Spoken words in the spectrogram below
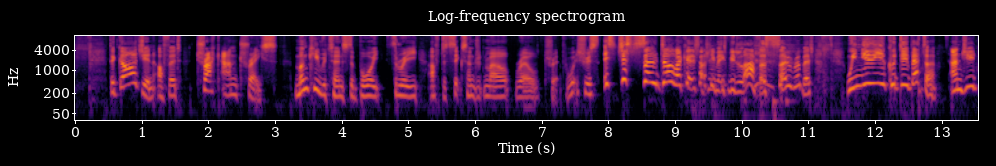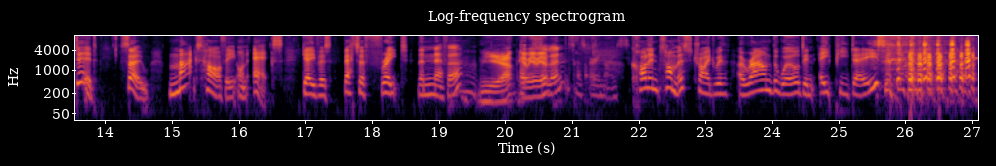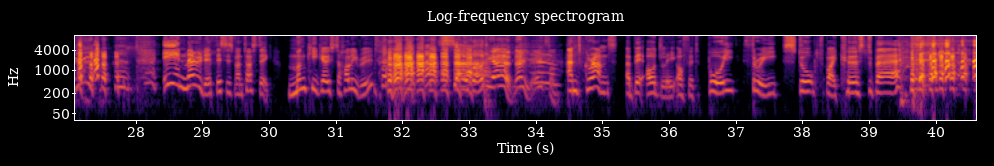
The Guardian offered track and trace. Monkey returns to boy three after 600 mile rail trip, which was, it's just so dull. Like, it actually makes me laugh. That's so rubbish. We knew you could do better, and you did. So, Max Harvey on X gave us better freight than never. yeah yeah yeah, yeah. Excellent. That's very nice. Colin Thomas tried with Around the World in AP Days. Ian Meredith, this is fantastic. Monkey Goes to Holyrood. so good. yeah no excellent And Grant, a bit oddly, offered Boy 3 Stalked by Cursed Bear.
